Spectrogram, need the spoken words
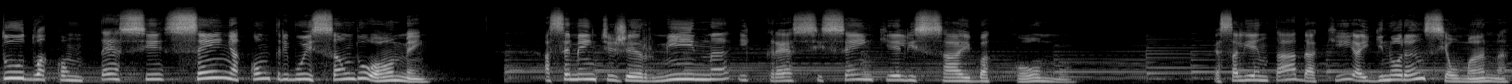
Tudo acontece sem a contribuição do homem. A semente germina e cresce sem que ele saiba como. É salientada aqui a ignorância humana.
